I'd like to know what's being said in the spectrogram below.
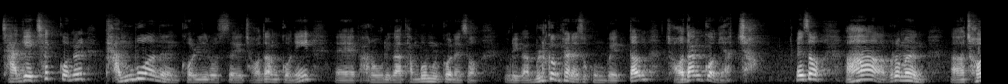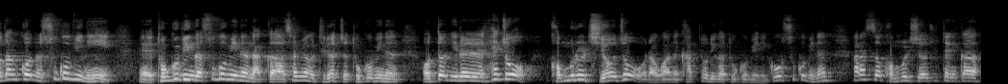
자기의 채권을 담보하는 권리로서의 저당권이 바로 우리가 담보물권에서 우리가 물권편에서 공부했던 저당권이었죠. 그래서 아 그러면 아, 저당권은 수급인이 예, 도급인과 수급인은 아까 설명을 드렸죠. 도급인은 어떤 일을 해줘 건물을 지어줘라고 하는 갑돌이가 도급인이고 수급인은 알았어 건물 지어줄 테니까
